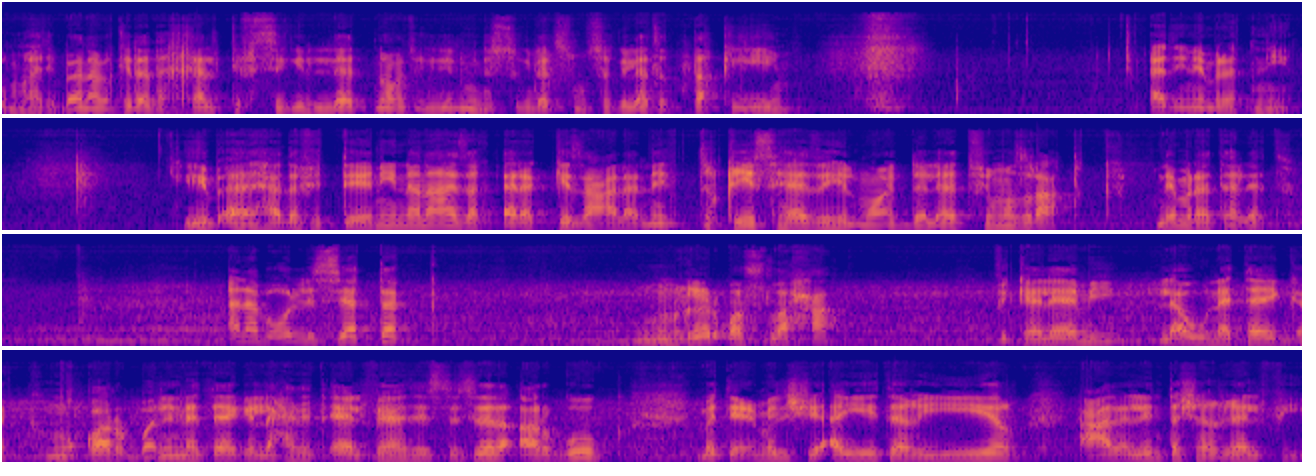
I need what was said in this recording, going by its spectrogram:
امهات يبقى أنا كده دخلت في سجلات نوع جديد من السجلات اسمه سجلات التقييم. أدي نمرة اتنين. يبقى الهدف التاني إن أنا عايزك أركز على انك تقيس هذه المعدلات في مزرعتك. نمرة تلاتة. أنا بقول لسيادتك ومن غير مصلحة في كلامي لو نتائجك مقاربة للنتائج اللي هتتقال في هذه السلسلة أرجوك ما تعملش أي تغيير على اللي أنت شغال فيه.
